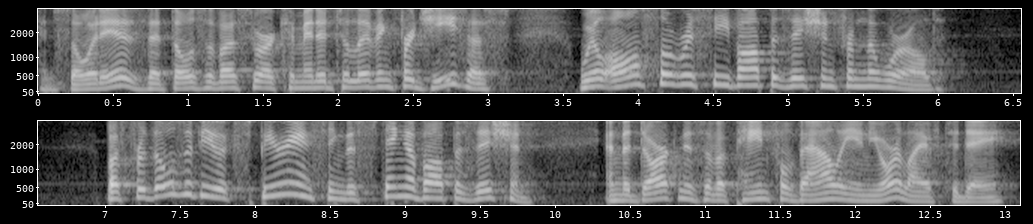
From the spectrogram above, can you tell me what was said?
And so it is that those of us who are committed to living for Jesus will also receive opposition from the world. But for those of you experiencing the sting of opposition and the darkness of a painful valley in your life today,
